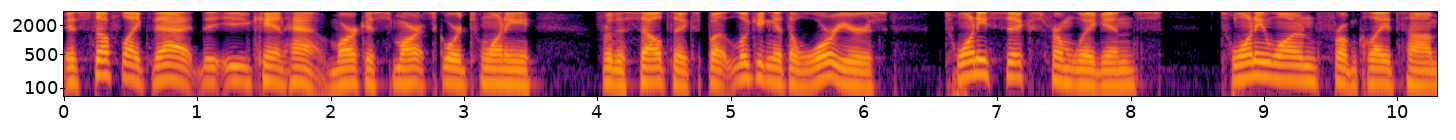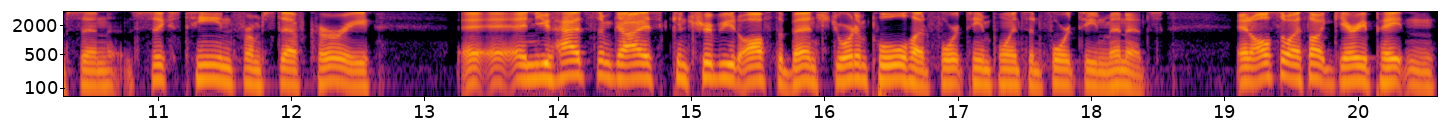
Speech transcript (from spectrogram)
It's stuff like that that you can't have. Marcus Smart scored 20 for the Celtics, but looking at the Warriors, 26 from Wiggins, 21 from Klay Thompson, 16 from Steph Curry. And you had some guys contribute off the bench. Jordan Poole had 14 points in 14 minutes. And also, I thought Gary Payton,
